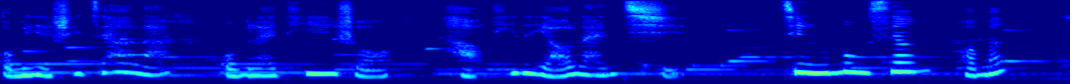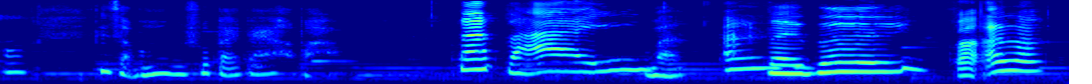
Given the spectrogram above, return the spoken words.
我们也睡觉啦，我们来听一首好听的摇篮曲，进入梦乡，好吗？好。跟小朋友们说拜拜，好不好？拜拜。晚安。拜拜。晚安啦。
